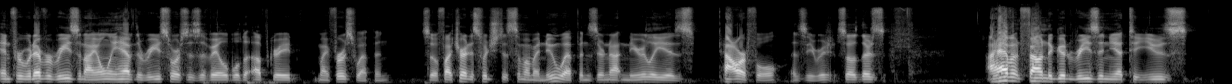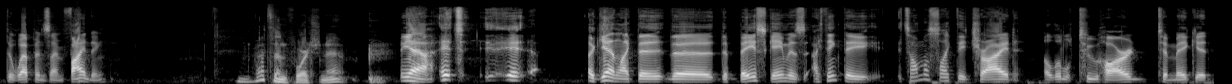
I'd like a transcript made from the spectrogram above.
And for whatever reason, I only have the resources available to upgrade my first weapon. So if I try to switch to some of my new weapons, they're not nearly as powerful as the original. So there's, I haven't found a good reason yet to use the weapons I'm finding. That's unfortunate. Yeah, it's it again like the the the base game is I think they it's almost like they tried a little too hard to make it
